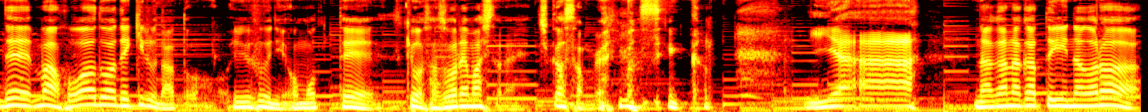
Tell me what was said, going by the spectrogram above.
でまあフォワードはできるなというふうに思って今日は誘われましたね「ちかさんもやりませんか? 」いやーなかなかと言いながら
